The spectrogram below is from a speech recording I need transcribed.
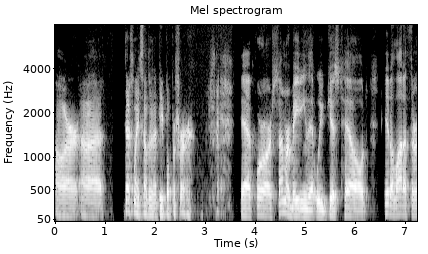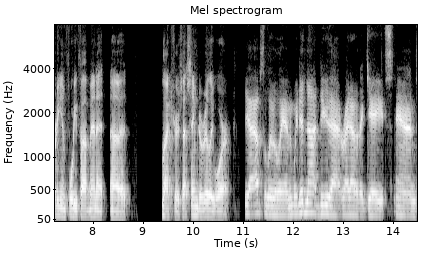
are uh, definitely something that people prefer. Yeah, for our summer meeting that we've just held, did a lot of 30 and 45 minute uh, lectures. That seemed to really work. Yeah, absolutely. And we did not do that right out of the gates. And,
